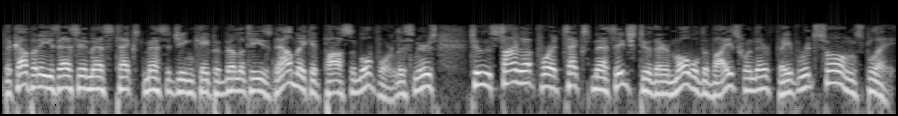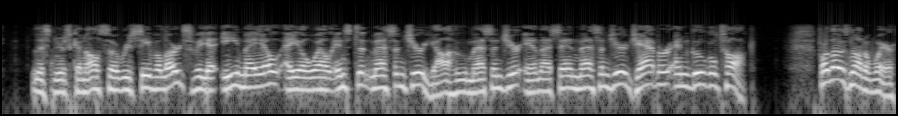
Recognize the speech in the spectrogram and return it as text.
The company's SMS text messaging capabilities now make it possible for listeners to sign up for a text message to their mobile device when their favorite songs play. Listeners can also receive alerts via email, AOL Instant Messenger, Yahoo Messenger, MSN Messenger, Jabber, and Google Talk. For those not aware,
